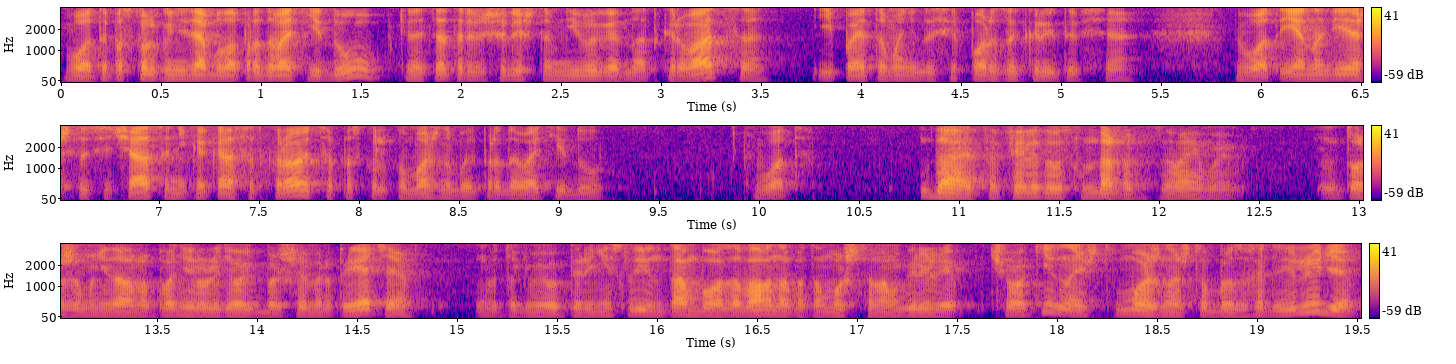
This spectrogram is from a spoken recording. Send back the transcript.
Вот, и поскольку нельзя было продавать еду, кинотеатры решили, что им невыгодно открываться, и поэтому они до сих пор закрыты все. Вот, и я надеюсь, что сейчас они как раз откроются, поскольку можно будет продавать еду. Вот. Да, это фиолетовый стандарт, так называемый. Тоже мы недавно планировали делать большое мероприятие, в итоге мы его перенесли, но там было забавно, потому что нам говорили, чуваки, значит, можно, чтобы заходили люди,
